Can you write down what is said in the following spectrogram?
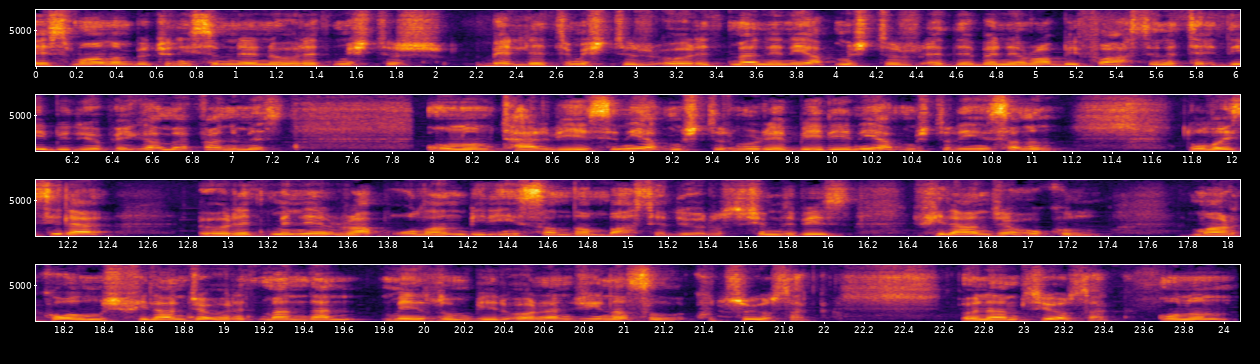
Esma'nın bütün isimlerini öğretmiştir, belletmiştir, öğretmenliğini yapmıştır. Edebeni Rabbi fahsine tedibi diyor Peygamber Efendimiz onun terbiyesini yapmıştır, mürebbiyeliğini yapmıştır insanın. Dolayısıyla öğretmeni Rab olan bir insandan bahsediyoruz. Şimdi biz filanca okul, marka olmuş filanca öğretmenden mezun bir öğrenciyi nasıl kutsuyorsak, önemsiyorsak, onun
